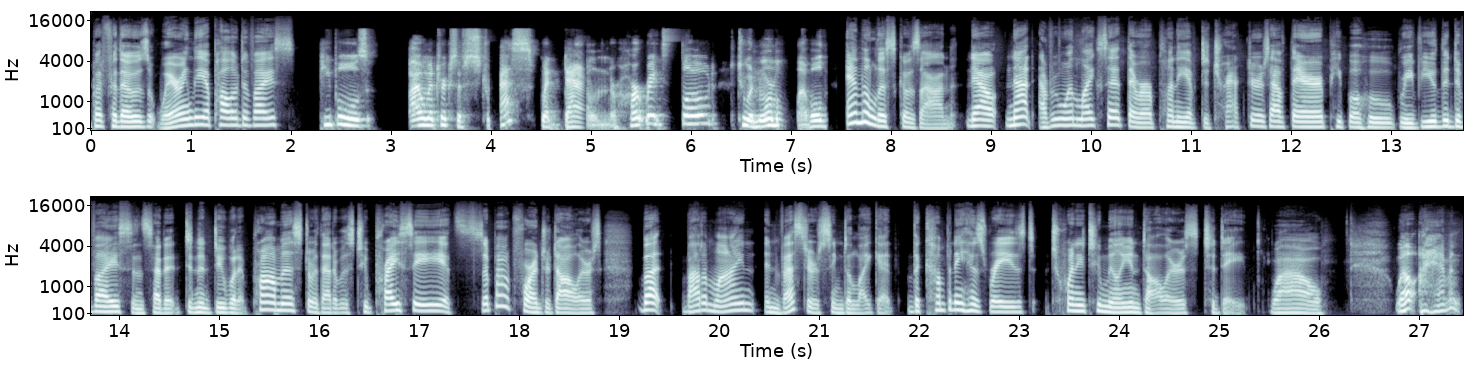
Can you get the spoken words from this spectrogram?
but for those wearing the Apollo device, People's biometrics of stress went down, their heart rate slowed to a normal level. And the list goes on. Now, not everyone likes it. There are plenty of detractors out there, people who reviewed the device and said it didn't do what it promised or that it was too pricey. It's about $400. But bottom line, investors seem to like it. The company has raised $22 million to date. Wow. Well, I haven't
